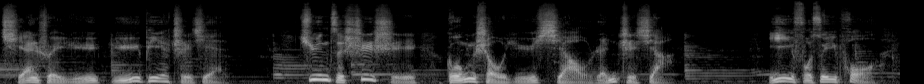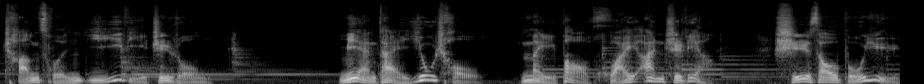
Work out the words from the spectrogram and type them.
潜水于鱼鳖之间；君子失时，拱手于小人之下。衣服虽破，常存以礼之容；面带忧愁，美抱怀安之量。时遭不遇，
